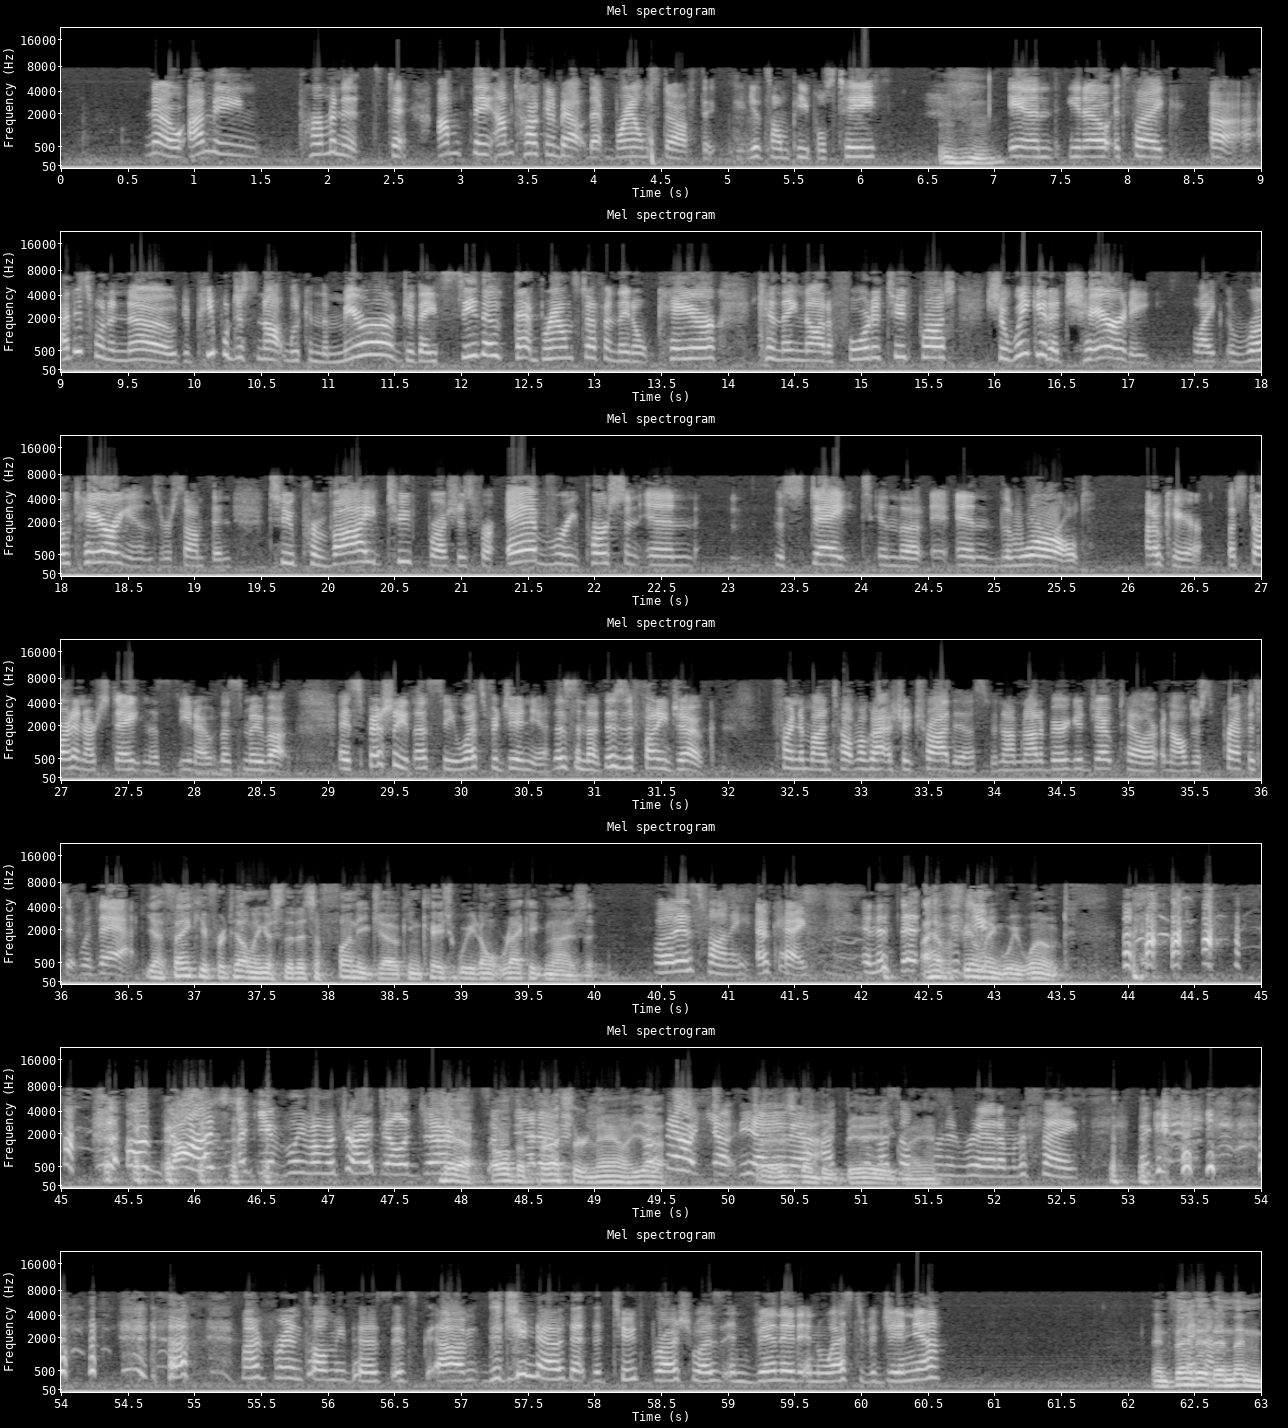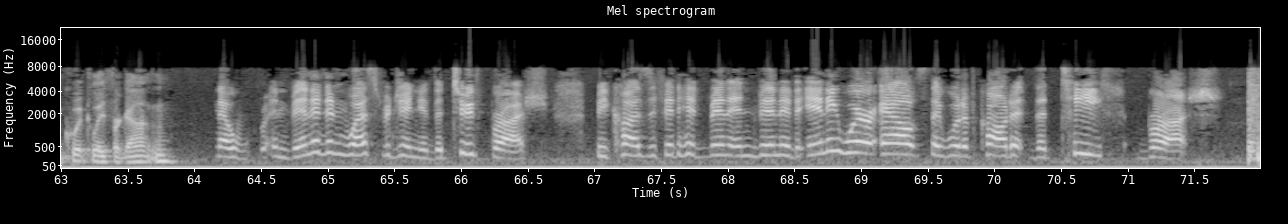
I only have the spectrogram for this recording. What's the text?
No, I mean permanent. Sta- I'm th- I'm talking about that brown stuff that gets on people's teeth, Mm-hmm. and you know, it's like uh, I just want to know: Do people just not look in the mirror? Do they see those, that brown stuff and they don't care? Can they not afford a toothbrush? Should we get a charity? Like the Rotarians or something to provide toothbrushes for every person in the state in the in the world. I don't care. Let's start in our state and let's you know let's move up. Especially let's see West Virginia. This is a, this is a funny joke. Friend of mine told me I'm going to actually try this, and I'm not a very good joke teller, and I'll just preface it with that. Yeah, thank you for telling us that it's a funny joke in case we don't recognize it. Well, it is funny. Okay, and this, that, I have a did you- feeling we won't. oh gosh, I can't believe I'm going to try to tell a joke. Yeah, So oh, the pressure now, yeah. Oh, now, yeah, yeah, Yeah, yeah. it's yeah. gonna be I big, myself man. turning red. I'm going to faint. Okay. My friend told me this. It's. Um, did you know that the toothbrush was invented in West Virginia? Invented and then quickly forgotten. No, invented in West Virginia, the toothbrush, because if it had been invented anywhere else, they would have called it the teeth brush.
